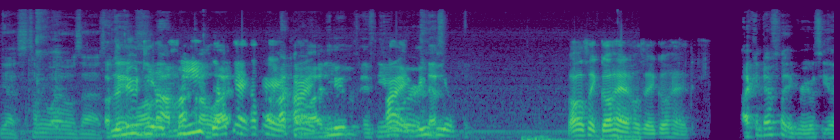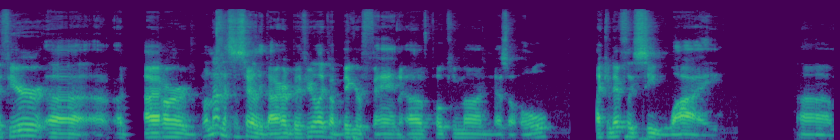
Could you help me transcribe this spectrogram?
Yes, tell me why it was ass. Okay, the new well, I'm not- I'm not DLC. gonna. Okay, okay, I'm not gonna all lie right. to New, you. If you all right, were new def- deal. I was like, go ahead, Jose. Go ahead. I can definitely agree with you. If you're uh, a diehard, well, not necessarily diehard, but if you're like a bigger fan of Pokemon as a whole, I can definitely see why. Um,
